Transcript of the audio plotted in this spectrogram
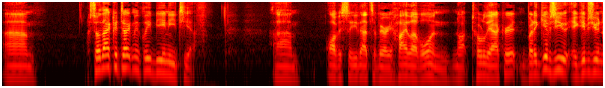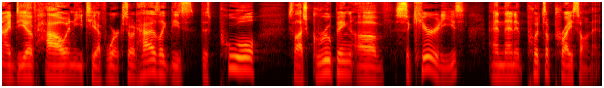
Um, so that could technically be an ETF. Um, obviously, that's a very high level and not totally accurate, but it gives you it gives you an idea of how an ETF works. So it has like these this pool slash grouping of securities, and then it puts a price on it.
